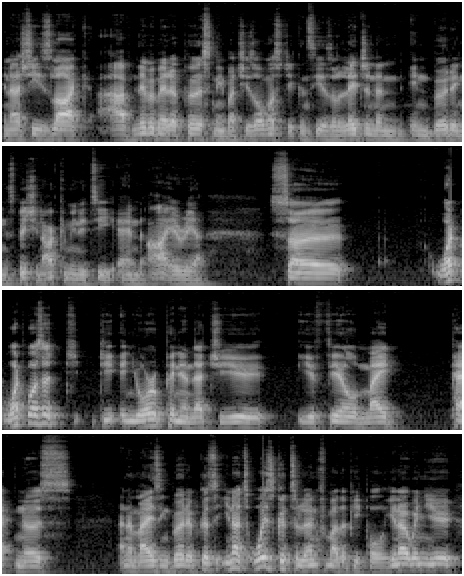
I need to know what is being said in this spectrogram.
You know, she's like, I've never met her personally, but she's almost, you can see, as a legend in, in birding, especially in our community and our area. So, what what was it, in your opinion, that you you feel made Pat Nurse an amazing birder? Because, you know, it's always good to learn from other people. You know, when you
